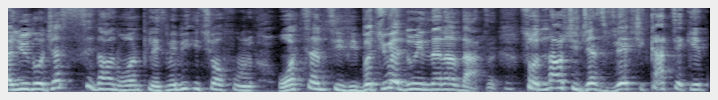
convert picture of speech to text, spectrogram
And you know, just sit down one place, maybe eat your food, watch some TV. But you ain't doing none of that. So now she just vexed. She can't take it,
